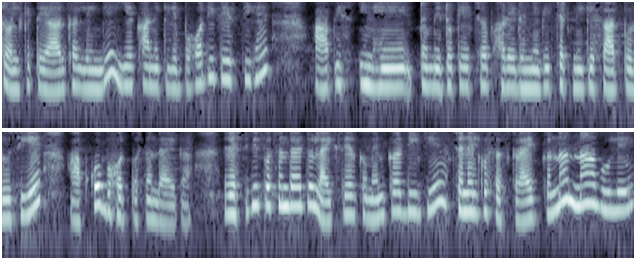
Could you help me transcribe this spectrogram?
तल के तैयार कर लेंगे। ये खाने के लिए बहुत ही टेस्टी है। आप इस इन्हें टमेटो केचप, हरे धनिया की चटनी के साथ परोसिए, आपको बहुत पसंद आएगा। रेसिपी पसंद आए तो लाइक, शेयर, कमेंट कर दीजिए। चैनल को सब्सक्राइब करना ना भूलें।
